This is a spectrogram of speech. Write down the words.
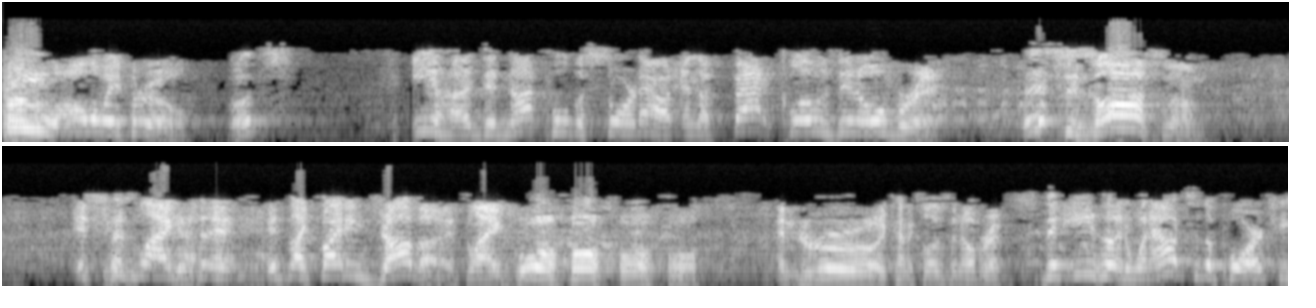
Boom! All the way through. Whoops. Ehud did not pull the sword out, and the fat closed in over it. This is awesome. It's just like it's like fighting Jabba. It's like whoa, whoa, whoa, whoa and kind of closing over it. Then Ehud went out to the porch. He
